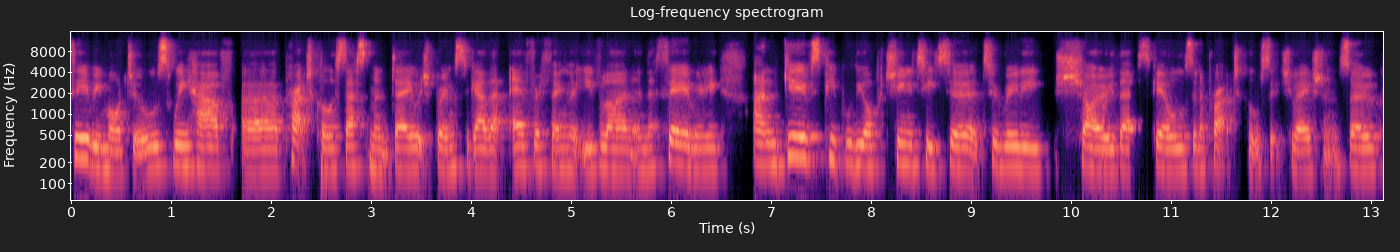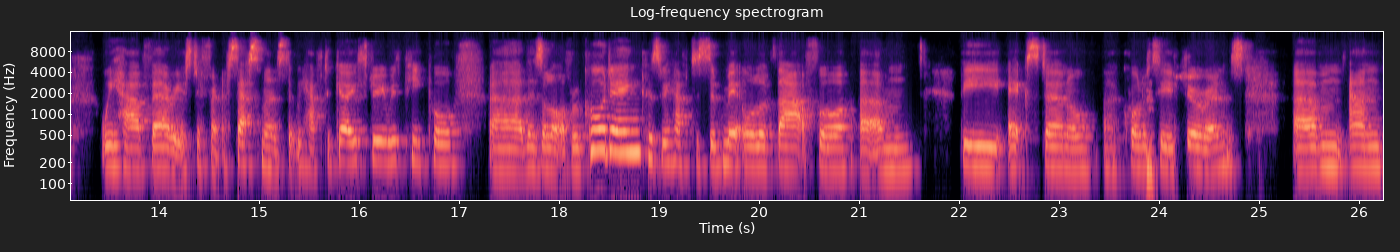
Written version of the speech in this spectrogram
theory modules, we have a practical assessment day which brings together everything that you've learned in the theory and gives people the opportunity to to really show their skills in a practical situation. So we have various different assessments that we have to go through with people. Uh, there's a lot of recording because we have to submit all of that for um, the external uh, quality assurance um, and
